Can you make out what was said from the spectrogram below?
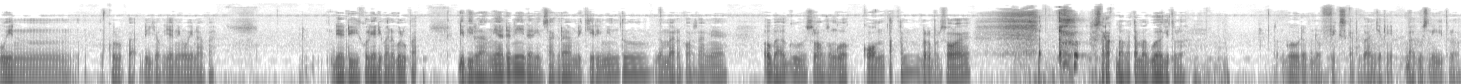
Uin gue lupa di Jogja nih Uin apa. Dia di kuliah di mana gue lupa. Dibilang nih ada nih dari Instagram dikirimin tuh gambar kosannya. Oh bagus langsung gue kontak kan bener soalnya serak banget sama gue gitu loh. Gue udah bener fix kata gue anjir nih bagus nih gitu loh.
